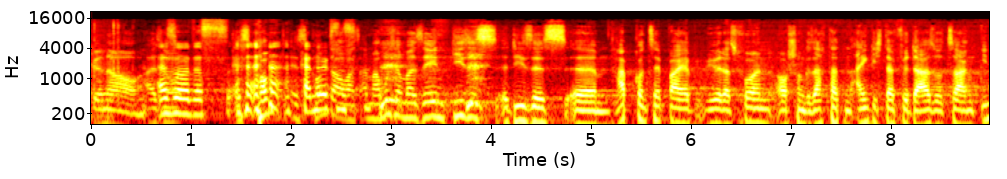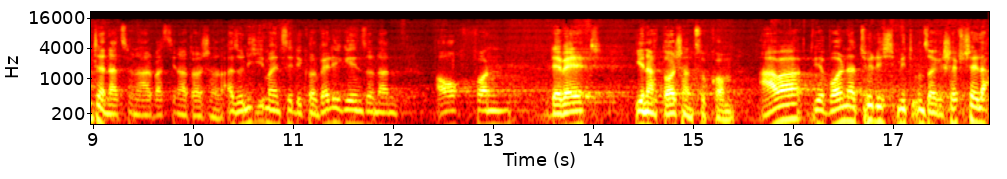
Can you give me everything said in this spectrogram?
Genau. Also das es kommt, es kann kommt auch was an. Man muss ja mal sehen, dieses, dieses ähm, Hub-Konzept war ja, wie wir das vorhin auch schon gesagt hatten, eigentlich dafür da, sozusagen international was hier nach Deutschland. Also nicht immer in Silicon Valley gehen, sondern auch von der Welt hier nach Deutschland zu kommen. Aber wir wollen natürlich mit unserer Geschäftsstelle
